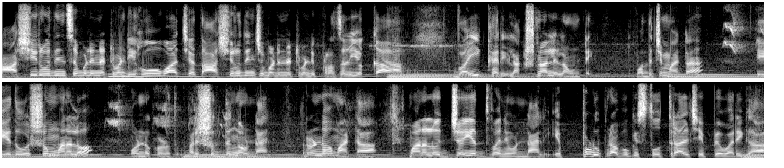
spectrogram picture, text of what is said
ఆశీర్వదించబడినటువంటి హోవా చేత ఆశీర్వదించబడినటువంటి ప్రజల యొక్క వైఖరి లక్షణాలు ఇలా ఉంటాయి. మొదటి మాట ఏ దోషం మనలో ఉండకూడదు. పరిశుద్ధంగా ఉండాలి. రెండవ మాట మనలో జయధ్వని ఉండాలి. ఎప్పుడు ప్రభుకి స్తోత్రాలు చెప్పేవారిగా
